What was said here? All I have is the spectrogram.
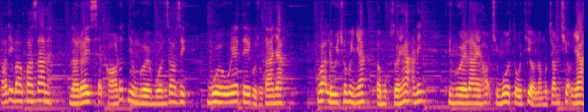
Đó thì bạn quan sát này, là đây sẽ có rất nhiều người muốn giao dịch mua UST của chúng ta nha. Các bạn lưu ý cho mình nhé, ở mục giới hạn ấy thì người này họ chỉ mua tối thiểu là 100 triệu nha.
